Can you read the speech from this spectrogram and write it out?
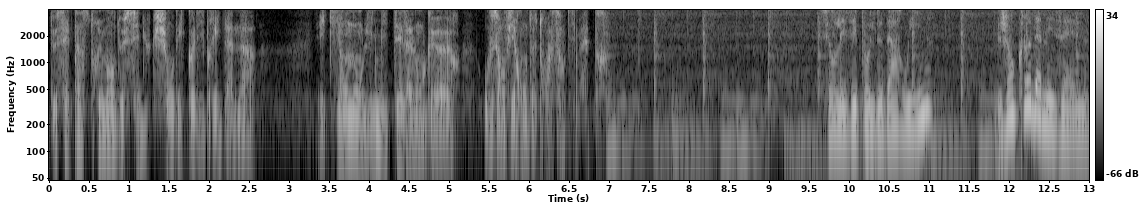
de cet instrument de séduction des colibris d'Anna et qui en ont limité la longueur aux environs de 3 cm. Sur les épaules de Darwin, Jean-Claude Amezen.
